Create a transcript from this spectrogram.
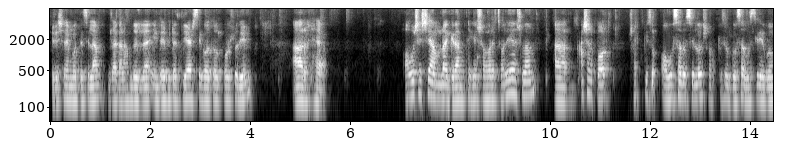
পেরেশানের মধ্যে ছিলাম। যাক, আলহামদুলিল্লাহ ইন্টারভিউটা দিয়ে আসছি গত পরশু দিন। আর হ্যাঁ অবশেষে আমরা গ্রাম থেকে শহরে চলে আসলাম। আর আসার পর সব কিছু অগোছালো ছিল সব কিছু গোছাগুছি এবং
